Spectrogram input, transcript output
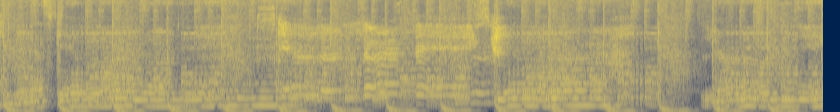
Give me that scalar learning. Scalar learning. Scalar learning.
